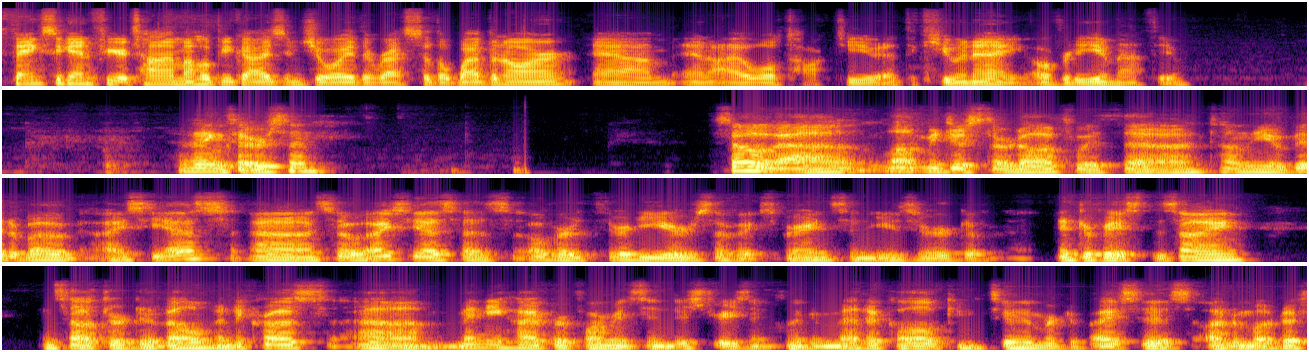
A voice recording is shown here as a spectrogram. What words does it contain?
Thanks again for your time. I hope you guys enjoy the rest of the webinar, um, and I will talk to you at the Q&A. Over to you, Matthew. Thanks, Harrison. So uh, let me just start off with uh, telling you a bit about ICS. Uh, so ICS has over 30 years of experience in user de- interface design and software development across um, many high performance industries, including medical, consumer devices, automotive,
